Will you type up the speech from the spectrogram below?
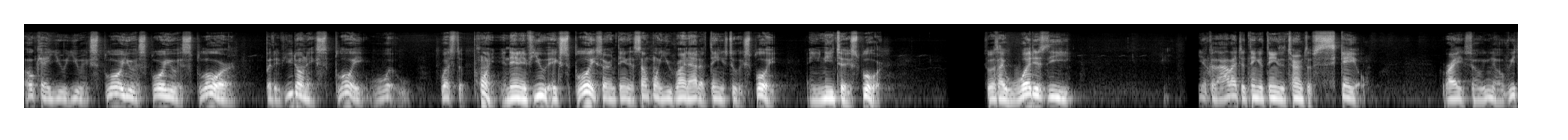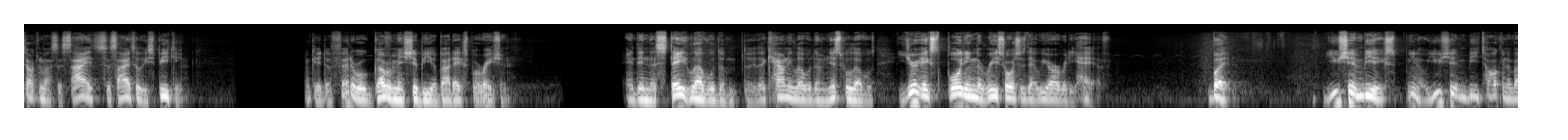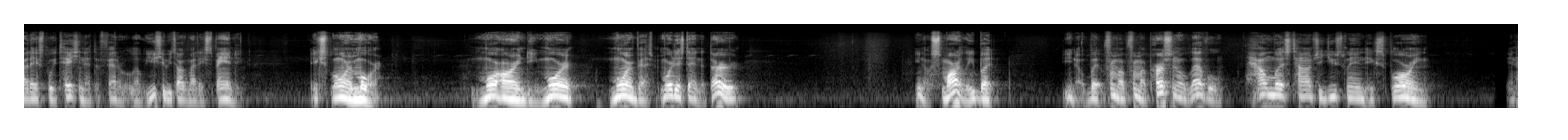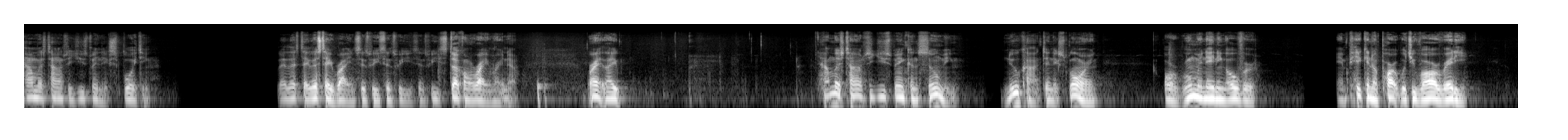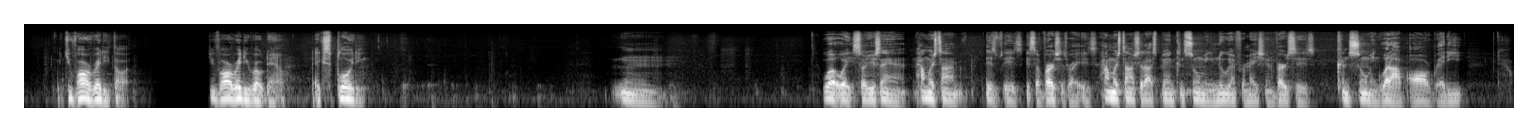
okay, you you explore, you explore, you explore, but if you don't exploit, what what's the point? And then if you exploit certain things, at some point you run out of things to exploit, and you need to explore. So it's like, what is the you know, because I like to think of things in terms of scale, right? So you know, if we're talking about society, societally speaking, okay, the federal government should be about exploration and then the state level, the, the, the county level, the municipal levels, you're exploiting the resources that we already have. But you shouldn't be, you know, you shouldn't be talking about exploitation at the federal level. You should be talking about expanding, exploring more, more R and D, more, more investment, more this, that, and the third. You know, smartly, but you know, but from a from a personal level, how much time should you spend exploring? And how much time should you spend exploiting? Let- let's take let's take writing since we since we since we stuck on writing right now. Right like how much time should you spend consuming new content exploring or ruminating over and picking apart what you've already what you've already thought you've already wrote down exploiting Mm. Well, wait. So you're saying how much time is is it's a versus, right? It's how much time should I spend consuming new information versus consuming what I've already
